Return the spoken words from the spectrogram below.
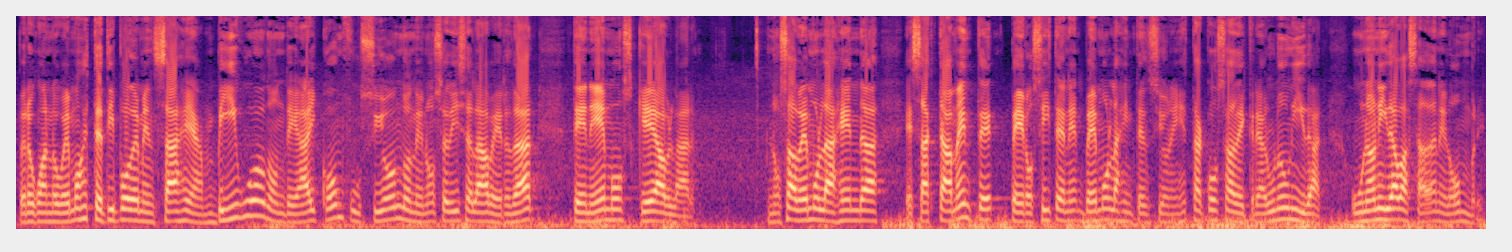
Pero cuando vemos este tipo de mensaje ambiguo, donde hay confusión, donde no se dice la verdad, tenemos que hablar. No sabemos la agenda exactamente, pero sí vemos las intenciones. Esta cosa de crear una unidad, una unidad basada en el hombre.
